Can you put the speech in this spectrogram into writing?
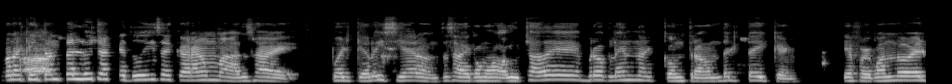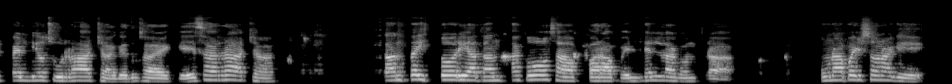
Bueno, es que hay tantas luchas que tú dices, caramba, tú sabes, ¿por qué lo hicieron? Tú sabes, como la lucha de Brock Lesnar contra Undertaker, que fue cuando él perdió su racha, que tú sabes, que esa racha, tanta historia, tanta cosa para perderla contra una persona que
